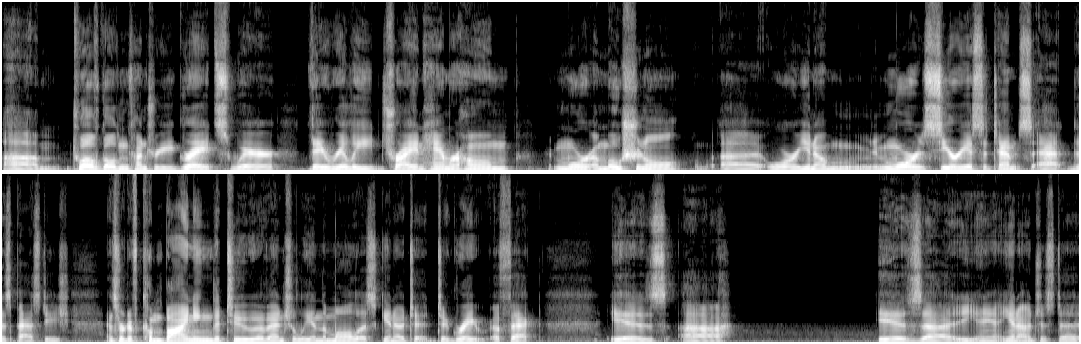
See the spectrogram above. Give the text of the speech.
um, Twelve Golden Country Greats, where they really try and hammer home more emotional uh, or you know more serious attempts at this pastiche and sort of combining the two eventually in the mollusk you know to, to great effect is uh, is uh, you know just uh,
